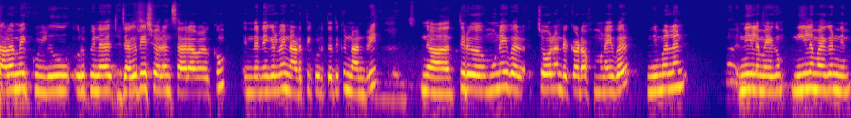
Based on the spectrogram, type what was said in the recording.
தலைமை குழு உறுப்பினர் ஜெகதீஸ்வரன் சார் அவர்களுக்கும் இந்த நிகழ்வை நடத்தி கொடுத்ததுக்கு நன்றி. அஹ், திரு முனைவர் சோழன் ரெக்கார்ட் ஆஃப் முனைவர் நிமலன் நீலமேகம் நீலமேகன் நிம்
